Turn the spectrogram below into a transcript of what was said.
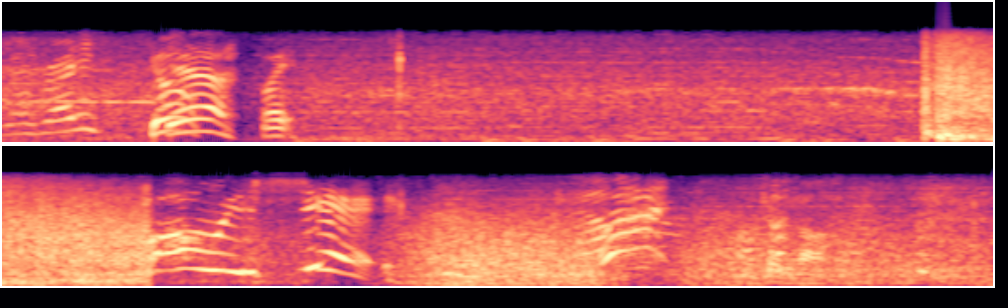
You guys ready? Go. Yeah. Wait. Holy shit! What? Cut it off.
